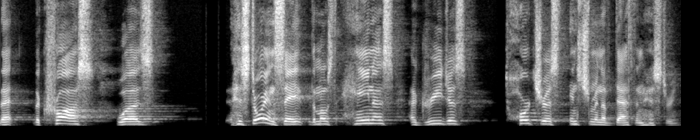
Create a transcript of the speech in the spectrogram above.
that the cross was historians say the most heinous, egregious, torturous instrument of death in history.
